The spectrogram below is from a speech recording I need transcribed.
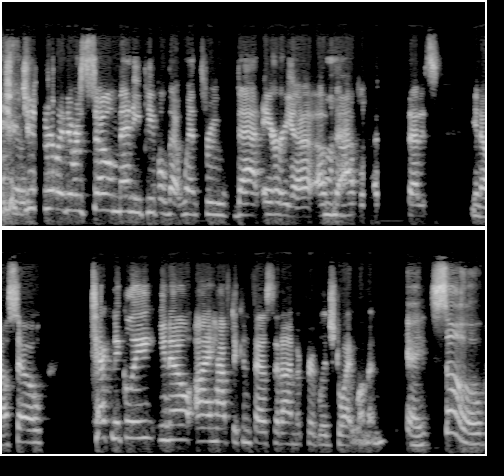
okay. just really, there were so many people that went through that area of uh-huh. the Appalachians that it's, you know, so technically, you know, I have to confess that I'm a privileged white woman. Okay. So,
